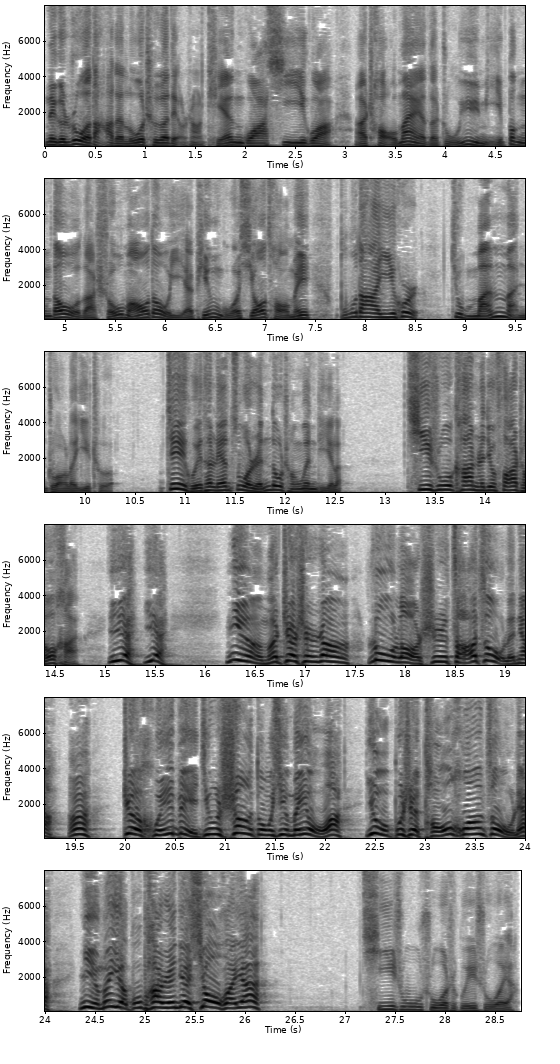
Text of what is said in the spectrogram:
那个偌大的骡车顶上，甜瓜、西瓜啊，炒麦子、煮玉米、蹦豆子、熟毛豆、野苹果、小草莓，不大一会儿就满满装了一车。这回他连坐人都成问题了。七叔看着就发愁，喊：“耶耶，你们这是让陆老师咋走了呢？啊，这回北京剩东西没有啊？又不是逃荒走了，你们也不怕人家笑话呀？”七叔说是归说呀，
